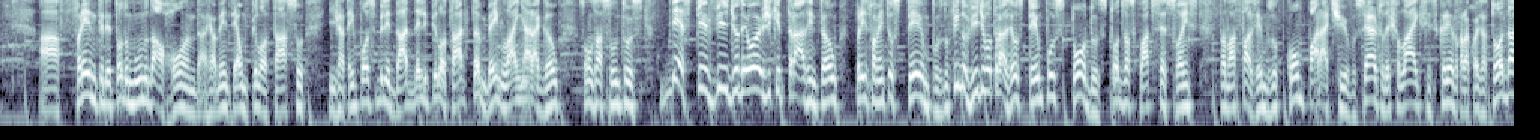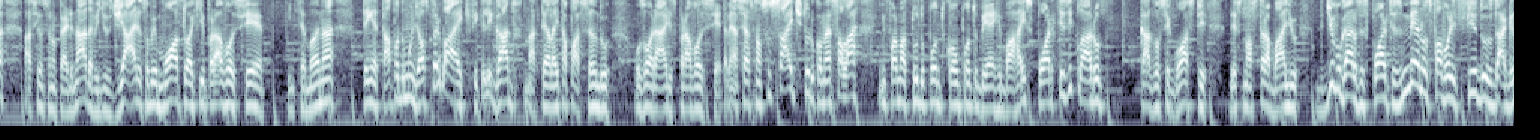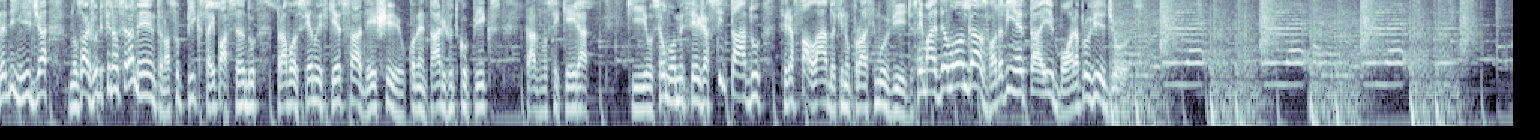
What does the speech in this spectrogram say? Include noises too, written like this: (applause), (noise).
à frente de todo mundo da Honda. Realmente é um pilotaço e já tem possibilidade dele pilotar também lá em Aragão. São os assuntos deste vídeo de hoje que traz então principalmente os tempos. No fim do vídeo eu vou trazer os tempos todos, todas as quatro sessões para nós fazermos o comparativo, certo? Deixa o like, se inscreva, aquela coisa toda, assim você não perde nada. Vídeos diários sobre moto aqui para você. Fim de semana tem etapa do Mundial Superbike. Fique ligado na tela aí, tá passando os horários para você. Também acesse nosso site, tudo começa lá, informatudo.com.br barra esportes e claro, caso você goste desse nosso trabalho de divulgar os esportes menos favorecidos da grande mídia, nos ajude financeiramente. Nosso Pix está aí passando para você. Não esqueça, deixe o comentário junto com o Pix, caso você queira que o seu nome seja citado, seja falado aqui no próximo vídeo. Sem mais delongas, roda a vinheta e bora pro vídeo.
